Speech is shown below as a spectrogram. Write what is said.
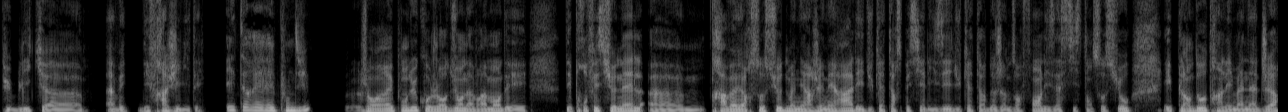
public euh, avec des fragilités? Et t'aurais répondu? J'aurais répondu qu'aujourd'hui, on a vraiment des, des professionnels, euh, travailleurs sociaux de manière générale, éducateurs spécialisés, éducateurs de jeunes enfants, les assistants sociaux et plein d'autres, hein, les managers.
